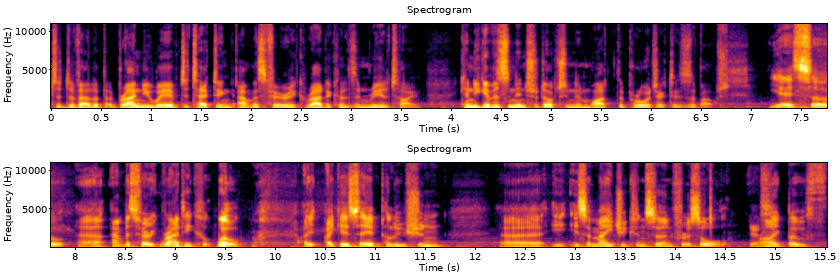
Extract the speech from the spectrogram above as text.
to develop a brand new way of detecting atmospheric radicals in real time. Can you give us an introduction in what the project is about? Yeah, so uh, atmospheric radical, well, I, I, guess air pollution uh, is a major concern for us all, yes. right? Both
